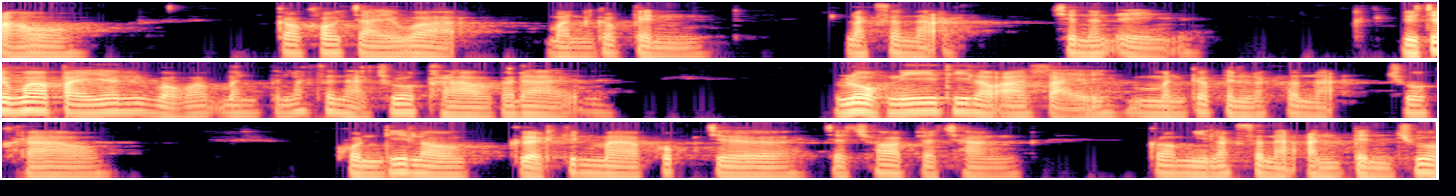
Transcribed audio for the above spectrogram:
เอา ก็เข้าใจว่ามันก็เป็นลักษณะ เช่นนั้นเอง หรือจะว่าไปยังบอกว่ามันเป็นลักษณะชั่วคราวก็ได้ โลกนี้ที่เราอาศัยมันก็เป็นลักษณะชั่วคราว คนที่เราเกิดขึ้นมาพบเจอจะชอบจะชัง ก็มีลักษณะอันเป็นชั่ว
